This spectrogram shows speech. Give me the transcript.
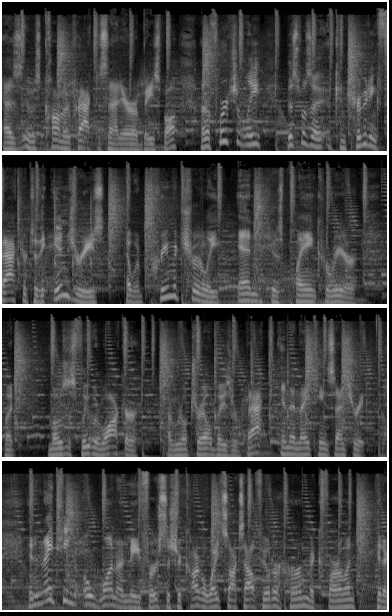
as it was common practice in that era of baseball. And unfortunately, this was a contributing factor to the the injuries that would prematurely end his playing career. But Moses Fleetwood Walker, a real trailblazer back in the 19th century. And in 1901, on May 1st, the Chicago White Sox outfielder Herm McFarland hit a,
